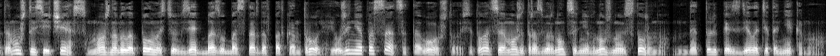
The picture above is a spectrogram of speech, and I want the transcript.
потому что сейчас можно было полностью взять базу бастардов под контроль и уже не опасаться того, что ситуация может развернуться не в нужную сторону, да только сделать это некому.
